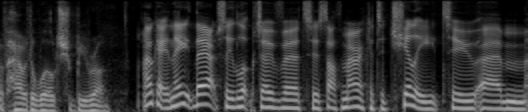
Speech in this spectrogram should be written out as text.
of how the world should be run. Okay, and they, they actually looked over to South America, to Chile, to um,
